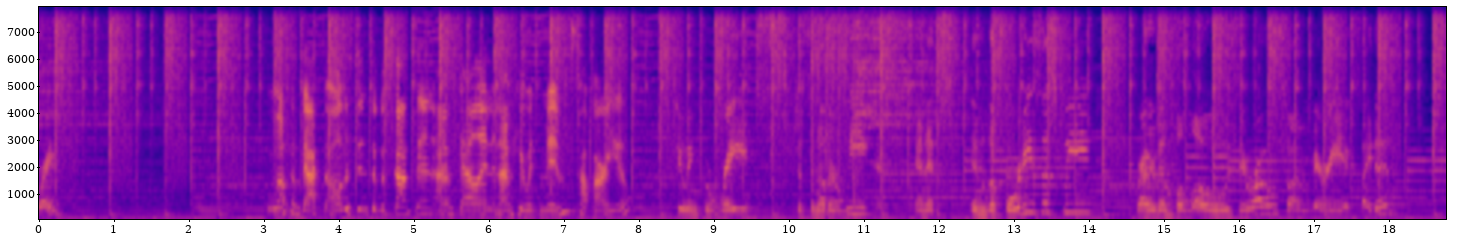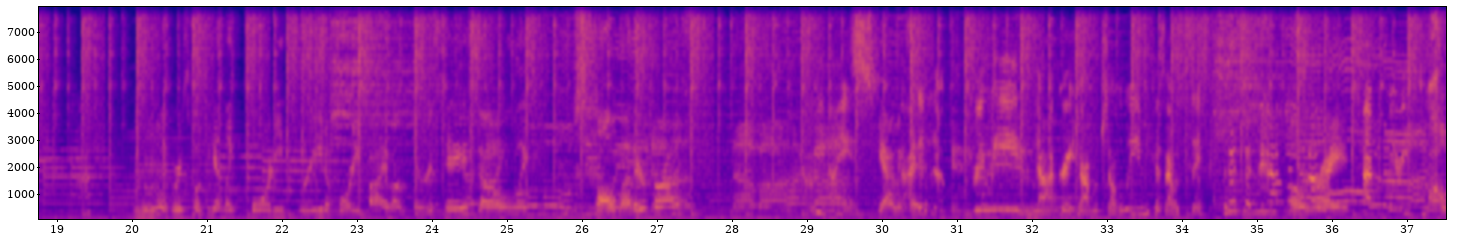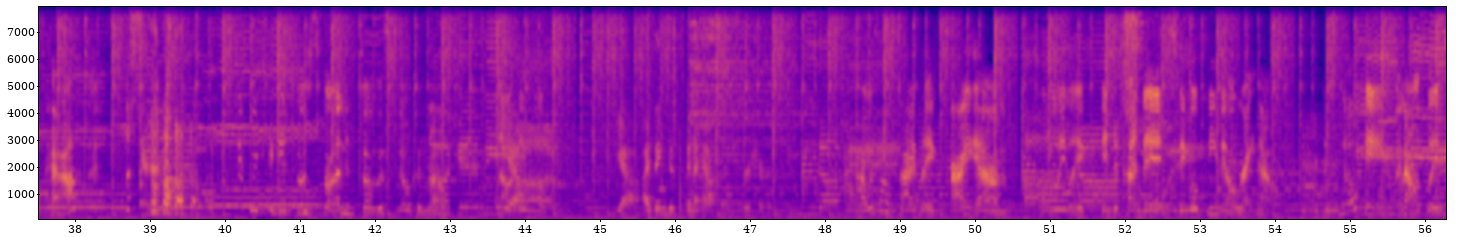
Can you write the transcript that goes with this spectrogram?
Right? Welcome back to All the Sins of Wisconsin. I'm Falon and I'm here with Mims. How are you? Doing great. Just another week. And it's in the 40s this week rather than below zero. So I'm very excited. Mm-hmm. We're supposed to get like 43 to 45 on Thursday. So, like, fall weather for us. That would be nice. Yeah, I'm I did a really not great job of shoveling because I was sick. oh, right. I have a very small path. we could get some sun and some of the snow could melt. That would be Yeah. yeah, I think it's going to happen for sure. I was outside, like, I am totally like independent, single female right now. The Mhm. snow came, and I was like,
